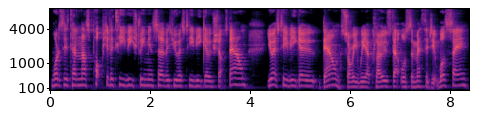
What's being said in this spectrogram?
what is it telling us? Popular TV streaming service US TV Go shuts down. US TV Go down. Sorry, we are closed. That was the message it was saying.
